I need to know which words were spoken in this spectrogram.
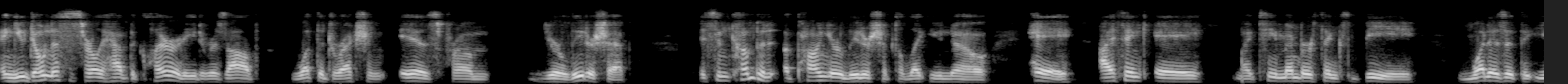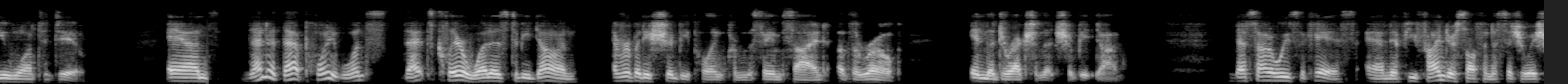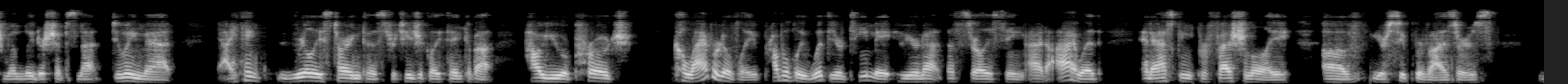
and you don't necessarily have the clarity to resolve what the direction is from your leadership, it's incumbent upon your leadership to let you know, hey, I think A, my team member thinks B, what is it that you want to do? And then at that point, once that's clear what is to be done, everybody should be pulling from the same side of the rope in the direction that should be done. That's not always the case. And if you find yourself in a situation when leadership's not doing that, I think really starting to strategically think about how you approach collaboratively, probably with your teammate who you're not necessarily seeing eye to eye with, and asking professionally of your supervisors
